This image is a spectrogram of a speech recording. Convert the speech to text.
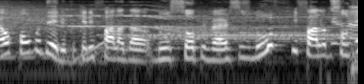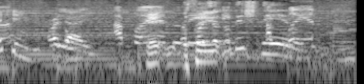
é o combo dele, porque ele fala da- do Soap versus Luffy e fala do Song Aham. King. Olha aí. Apanha É, do dente. do destino. Apanha o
